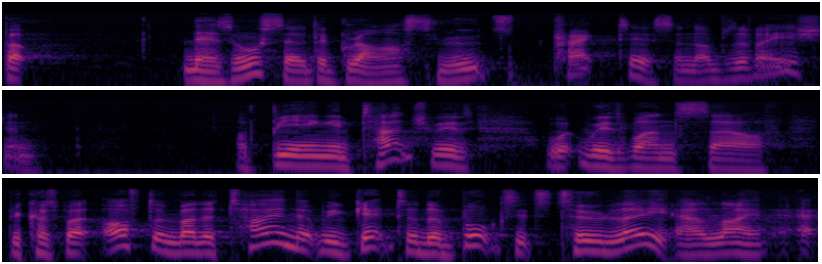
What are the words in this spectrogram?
But there's also the grassroots practice and observation of being in touch with, with oneself. Because but often by the time that we get to the books, it's too late. Our life. Eh.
